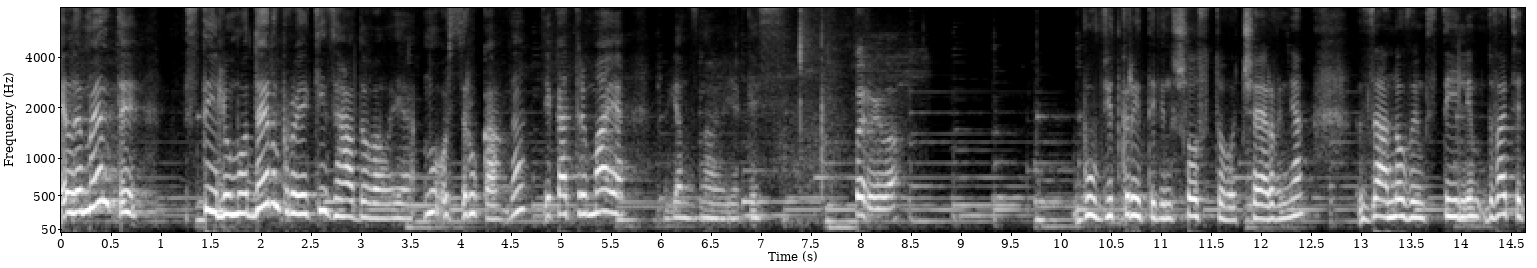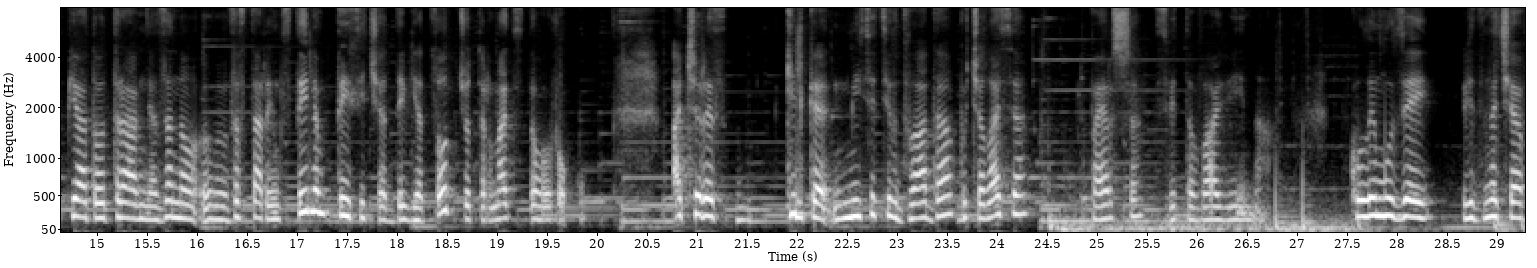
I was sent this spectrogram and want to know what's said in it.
Елементи стилю модерн, про які згадувала я. Ну, ось рука, да? яка тримає, я не знаю, якесь. Перила. Був відкритий він 6 червня за новим стилем, 25 травня за, е, за старим стилем 1914 року. А через кілька місяців, два, да, почалася Перша світова війна. Коли музей відзначав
